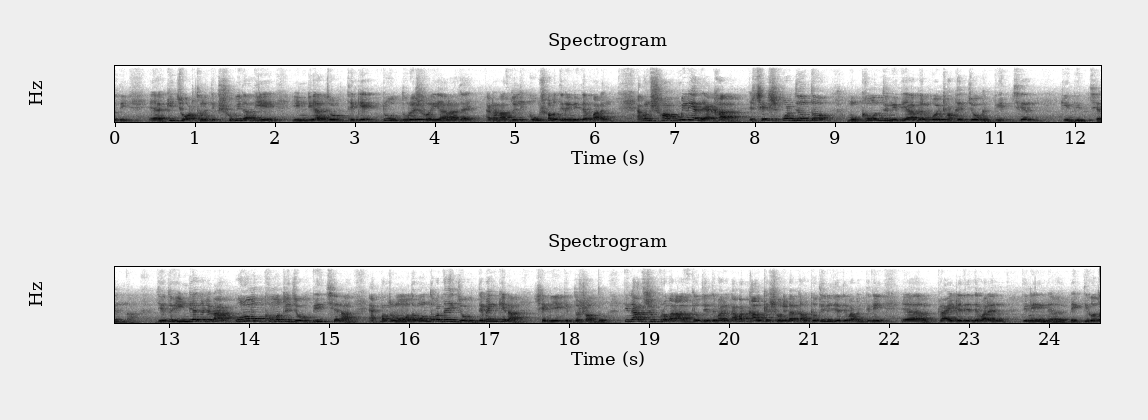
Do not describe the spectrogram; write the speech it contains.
যদি কিছু অর্থনৈতিক সুবিধা দিয়ে ইন্ডিয়া জোট থেকে একটু দূরে সরিয়ে আনা যায়, একটা রাজনৈতিক কৌশলও তিনি নিতে পারেন। এখন সব মিলিয়ে দেখা যে শেষ পর্যন্ত মুখ্যমন্ত্রী নীতি আয়োগের বৈঠকে যোগ দিচ্ছেন কি দিচ্ছেন না? যেহেতু ইন্ডিয়া জোটের আর কোনো মুখ্যমন্ত্রী যোগ দিচ্ছে না, একমাত্র মমতা বন্দ্যোপাধ্যায় যোগ দেবেন কিনা, সে নিয়ে কিন্তু সন্দেহ। তিনি আজ শুক্রবার আজকেও যেতে পারেন, আবার কালকে শনিবার কালকেও তিনি যেতে পারেন। তিনি ফ্লাইটে যেতে পারেন, তিনি ব্যক্তিগত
